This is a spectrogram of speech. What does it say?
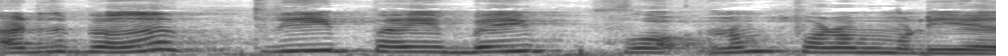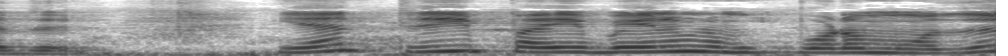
அடுத்து பாருங்க த்ரீ பை பை ஃபோ நம்ம போட முடியாது. ஏன் த்ரீ பை பைன்னு நமக்கு போடும்போது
